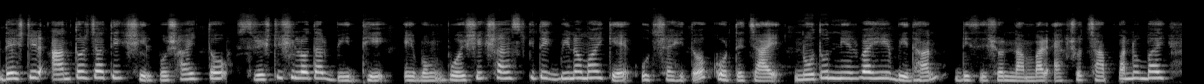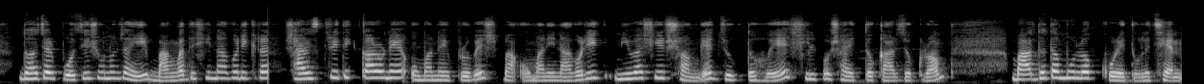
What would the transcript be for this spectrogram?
দেশটির আন্তর্জাতিক শিল্প সাহিত্য সৃষ্টিশীলতার বৃদ্ধি এবং বৈশ্বিক সাংস্কৃতিক বিনিময়কে উৎসাহিত করতে চায়। নতুন নির্বাহী বিধান, ডিসিশন নাম্বার একশো ছাপ্পান্ন বাই দু অনুযায়ী বাংলাদেশি নাগরিকরা সাংস্কৃতিক কারণে ওমানে প্রবেশ বা ওমানি নাগরিক নিবাসীর সঙ্গে যুক্ত হয়ে শিল্প সাহিত্য কার্যক্রম বাধ্যতামূলক করে তুলেছেন।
